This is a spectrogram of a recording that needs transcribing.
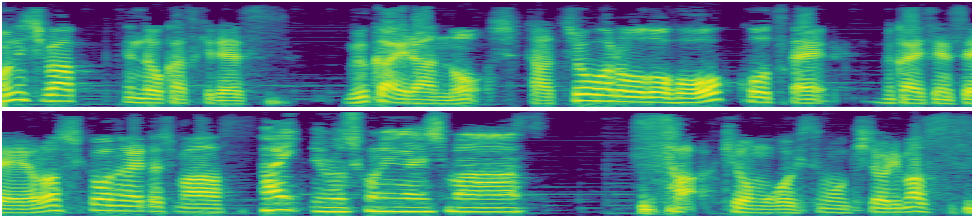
こんにちは、遠藤和樹です。向井蘭の社長は労働法をこう使え。向井先生、よろしくお願いいたします。はい、よろしくお願いします。さあ、今日もご質問来ております。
